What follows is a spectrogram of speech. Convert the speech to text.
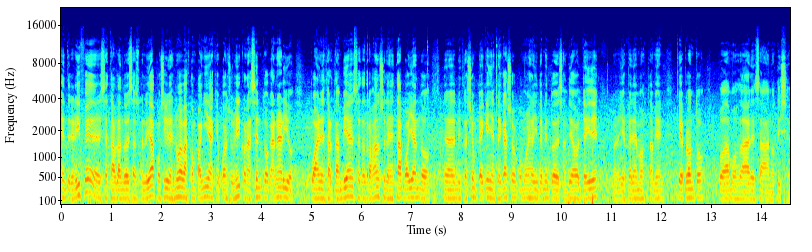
en Tenerife, se está hablando de esa sostenibilidad, posibles nuevas compañías que puedan surgir con acento canario puedan estar también, se está trabajando, se les está apoyando en la administración pequeña, en este caso como es el Ayuntamiento de Santiago del Teide, bueno, y esperemos también que pronto podamos dar esa noticia.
